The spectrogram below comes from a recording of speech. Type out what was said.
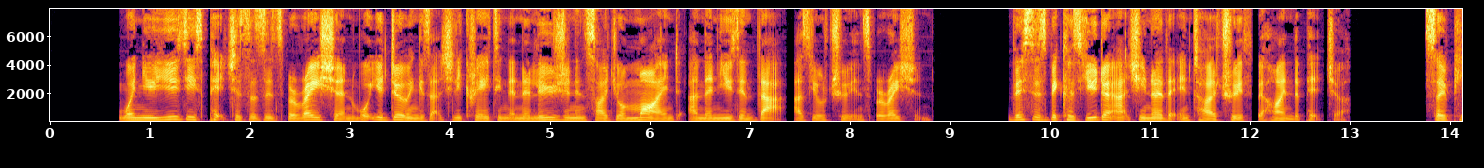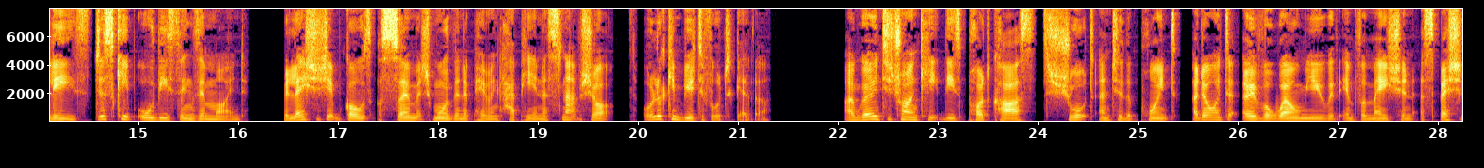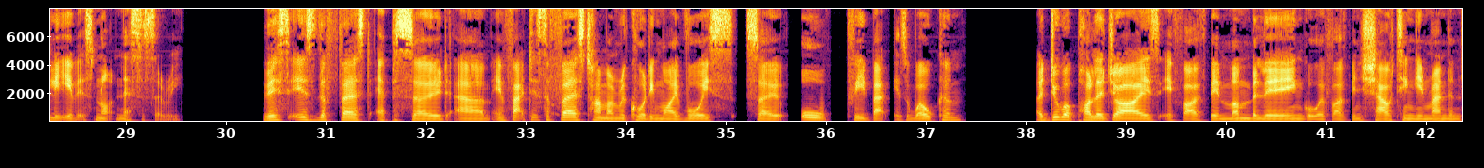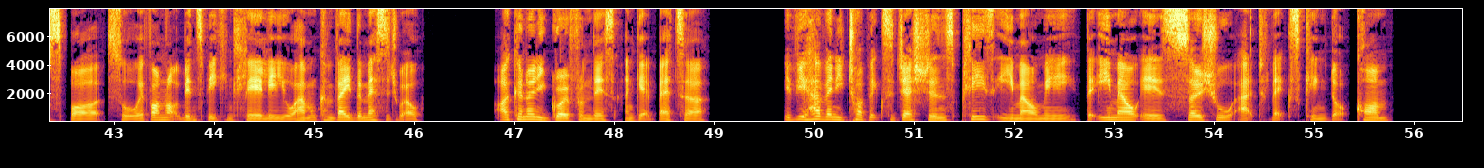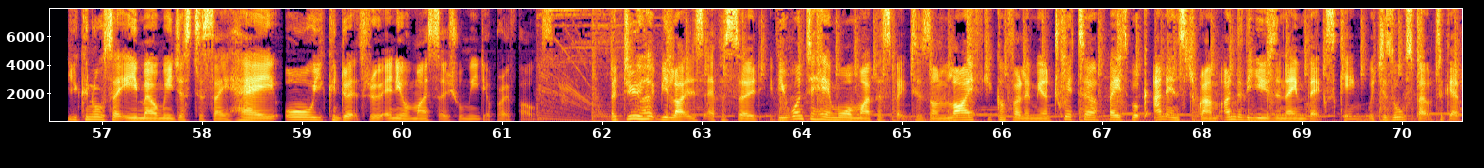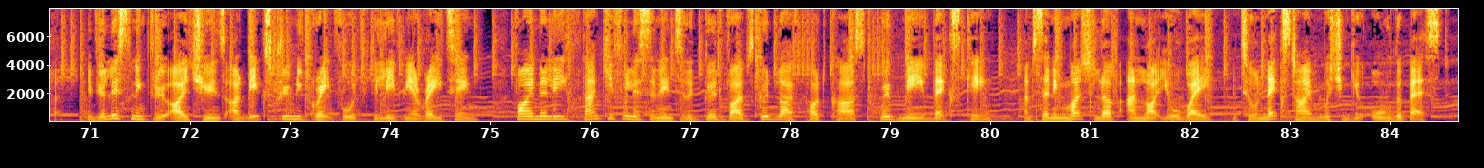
When you use these pictures as inspiration, what you're doing is actually creating an illusion inside your mind and then using that as your true inspiration. This is because you don't actually know the entire truth behind the picture. So please, just keep all these things in mind. Relationship goals are so much more than appearing happy in a snapshot or looking beautiful together. I'm going to try and keep these podcasts short and to the point. I don't want to overwhelm you with information, especially if it's not necessary. This is the first episode. Um, in fact, it's the first time I'm recording my voice, so all feedback is welcome. I do apologize if I've been mumbling or if I've been shouting in random spots or if I've not been speaking clearly or haven't conveyed the message well. I can only grow from this and get better. If you have any topic suggestions, please email me. The email is social at vexking.com. You can also email me just to say hey, or you can do it through any of my social media profiles. I do hope you like this episode. If you want to hear more of my perspectives on life, you can follow me on Twitter, Facebook, and Instagram under the username VexKing, which is all spelled together. If you're listening through iTunes, I'd be extremely grateful if you could leave me a rating. Finally, thank you for listening to the Good Vibes Good Life podcast with me, Vex King. I'm sending much love and light your way. Until next time, wishing you all the best.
